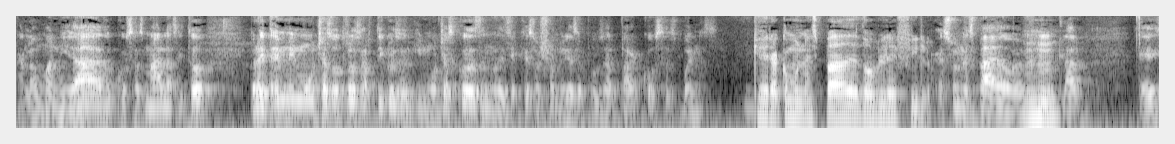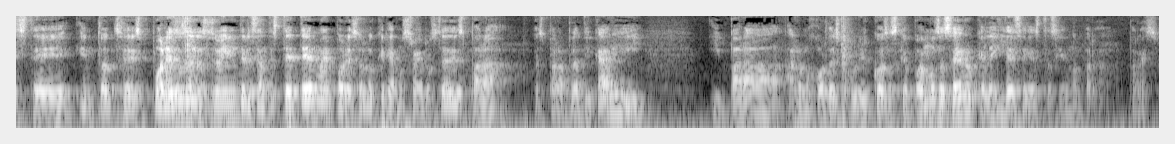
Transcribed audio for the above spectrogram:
a la humanidad, cosas malas y todo, pero hay también muchos otros artículos y muchas cosas donde dice que social media se puede usar para cosas buenas. Que era como una espada de doble filo. Es una espada de doble filo, Ujú. claro. Este, entonces, por eso se nos hizo bien interesante este tema y por eso lo queríamos traer a ustedes para, pues, para platicar y, y para a lo mejor descubrir cosas que podemos hacer o que la iglesia ya está haciendo para, para eso.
